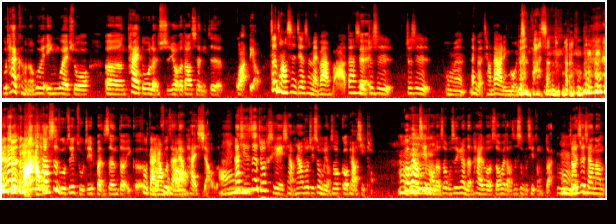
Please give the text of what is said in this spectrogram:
不太可能会因为说，呃，太多人使用而造成你这挂掉。正常世界是没办法，但是就是就是。我们那个强大的邻国就是发生了，那可能是它伺服器主机本身的一个负载量负载量太小了。哦、那其实这个就可以想象说，其实我们有时候购票系统，嗯、购票系统的时候不是因为人太多的时候会导致伺服器中断，嗯，也是相当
